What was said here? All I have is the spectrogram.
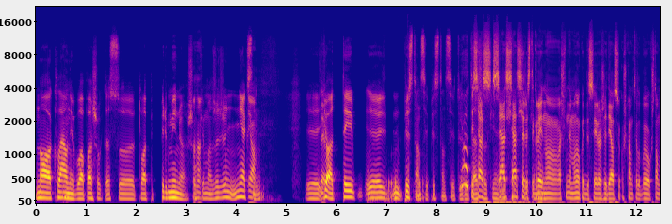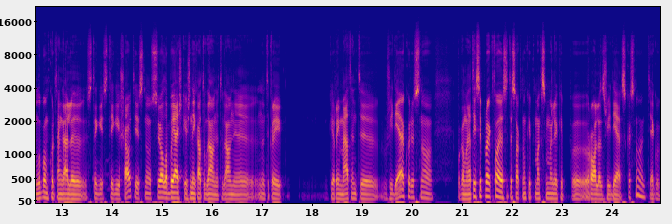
nuo klaunai buvo pašauktas su tuo pi- pirminiu šaukimu. Žodžiu, nieks. Jo. Taip. Jo, tai pistonsai, pistonsai turi. Jo, tai ses, ses, seseris tikrai, nu, aš nemanau, kad jis yra žaidėjas su kažkam tai labai aukštom lubom, kur ten gali staigiai, staigiai iššauti, jis, nu, su juo labai aiškiai žinai, ką tu gauni. Tu gauni, nu, tikrai gerai metantį žaidėją, kuris, nu, pagal mane tai jis projektuojasi tiesiog, nu, kaip maksimaliai kaip uh, rolės žaidėjas. Kas, nu, jeigu,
